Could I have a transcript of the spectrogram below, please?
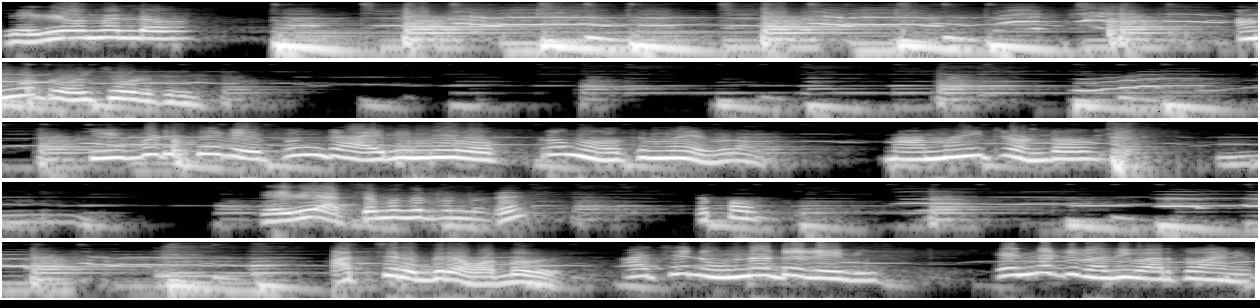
രവി വന്നല്ലോ. അങ്ങോട്ട് ഒഴിച്ചു കൊടുത്തിരിക്കും. ഇവിടുത്തെ വെപ്പും കാര്യങ്ങളും ഒക്കെ നോക്കുന്നത് എവിടെ? നന്നായിട്ടുണ്ടോ? രവി അച്ഛൻ വന്നിട്ടുണ്ട്. എപ്പോ? അച്ഛൻ എന്തിനാ വന്നത്? അച്ഛൻ ഉണ്ണട്ടെ രവി എന്നിട്ട് മതി വർത്തമാനം.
